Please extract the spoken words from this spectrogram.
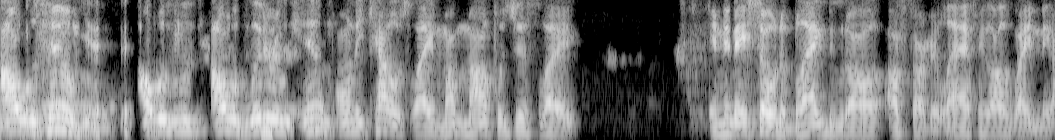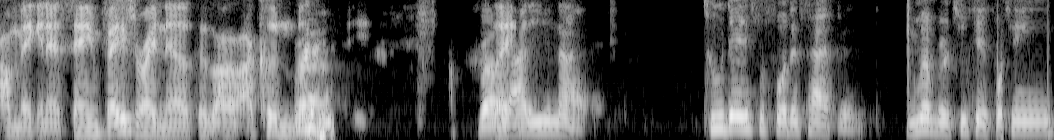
I was him. I was I was literally him on the couch. Like my mouth was just like, and then they showed the black dude. I, I started laughing. I was like, I'm making that same face right now because I, I couldn't believe it. Bro, like, how do you not? Two days before this happened, remember 2K14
